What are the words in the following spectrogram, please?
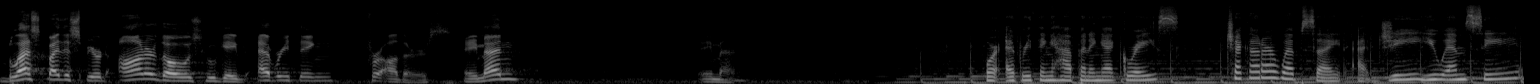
blessed by the Spirit, honor those who gave everything for others. Amen. Amen. For everything happening at Grace, check out our website at gumc.org.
